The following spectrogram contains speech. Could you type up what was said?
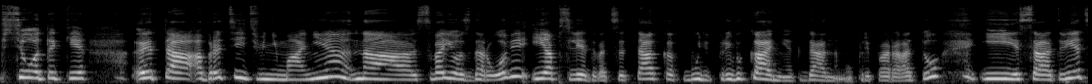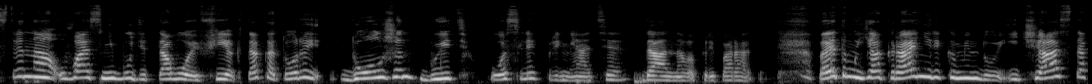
все-таки это обратить внимание на свое здоровье и обследоваться, так как будет привыкание к данному препарату, и, соответственно, у вас не будет того эффекта, который должен быть после принятия данного препарата. Поэтому я крайне рекомендую. И часто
